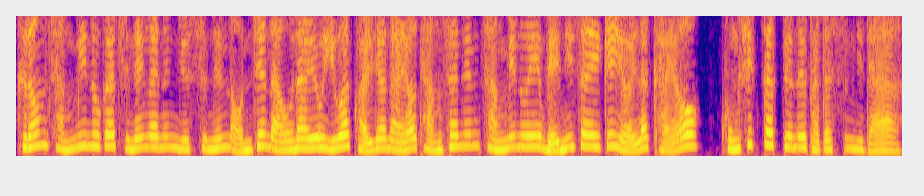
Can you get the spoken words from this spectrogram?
그럼 장민호가 진행하는 뉴스는 언제 나오나요? 이와 관련하여 당사는 장민호의 매니저에게 연락하여 공식 답변을 받았습니다.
